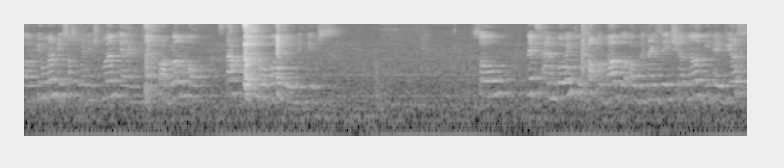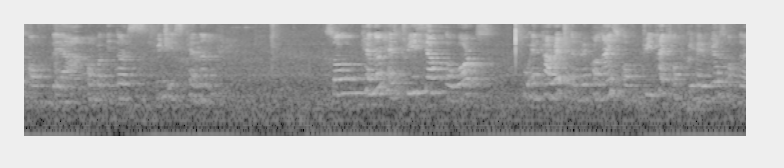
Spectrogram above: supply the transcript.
uh, human resource management and the problem of staff turnover will reduce. So next I'm going to talk about the organizational behaviors of their competitors which is Canon. So Canon has three self-awards to encourage and recognize of three types of behaviors of the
